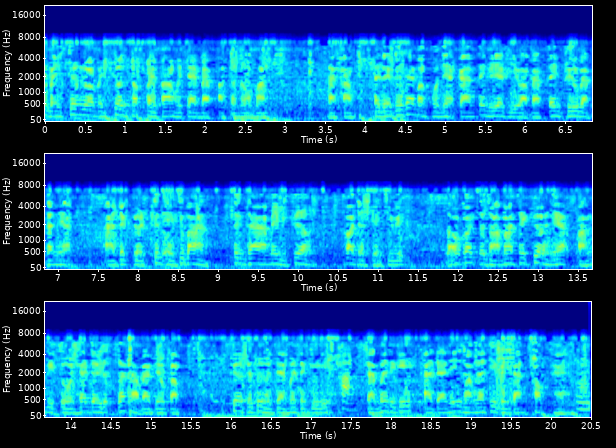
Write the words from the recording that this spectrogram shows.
จะเป็นเครื่องเรียกว่าเป็นเครื่องช็อคไฟฟ้าหัวใจแบบอัตโนมัติ นะครับแต่ในคนไข้บางคนเนี่ยการเต้นหัวใจพีแบบเต้นพริ้วแบบนั้นเนี่ยอาจจะเกิดขึ้นเองที่บ้าน ซึ่งถ้าไม่มีเครื่องก็จะเสียชีวิต เราก็จะสามารถใช้เครื่องอันเนี้ยฝังติดตัวแค่โดยลักษณะแบบเดียวกับเครื่องกระตุ้นหัวใจเมื่อตะกี้ค่ะแต่เมื่อตะกี้อาจจะอันนี้ทำหน้าที่เป็นการช็อกแทนอืม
